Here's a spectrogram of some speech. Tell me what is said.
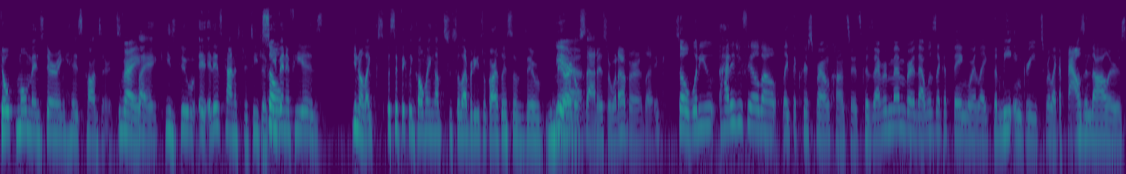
dope moments during his concerts. Right. Like he's do. It, it is kind of strategic, So- even if he is. You know, like specifically going up to celebrities regardless of their marital Yeah. status or whatever. Like, so what do you, how did you feel about like the Chris Brown concerts? Because I remember that was like a thing where like the meet and greets were like a thousand dollars,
